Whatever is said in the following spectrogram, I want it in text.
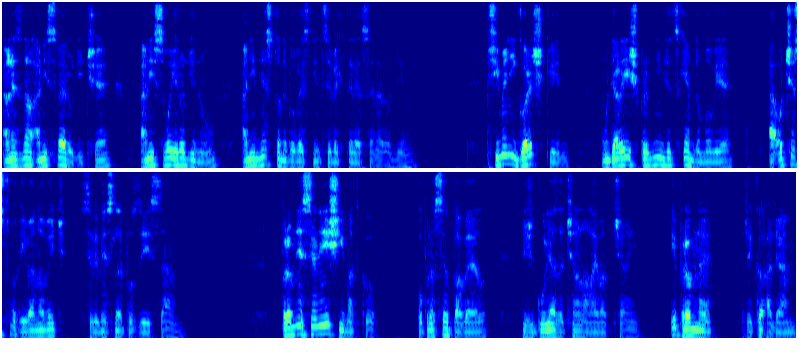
a neznal ani své rodiče, ani svoji rodinu, ani město nebo vesnici, ve které se narodil. Příjmení Goreškin mu dali již v prvním dětském domově a očestvo Ivanovič si vymyslel později sám. Pro mě silnější, matko, poprosil Pavel, když Gulia začal nalévat čaj. I pro mne, řekl Adam,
